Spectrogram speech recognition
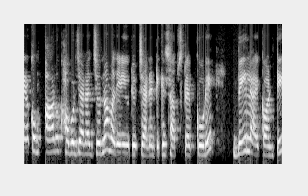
এরকম আরও খবর জানার জন্য আমাদের ইউটিউব চ্যানেলটিকে সাবস্ক্রাইব করে বেল আইকনটি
